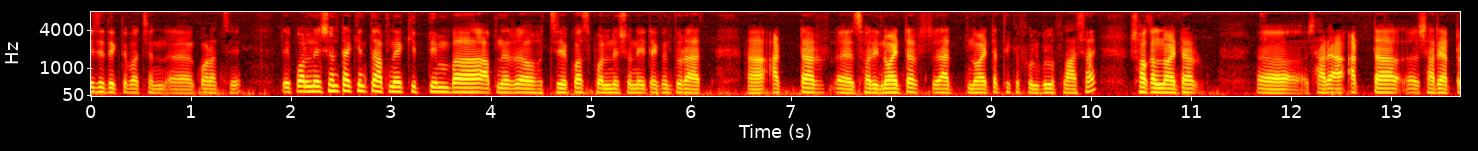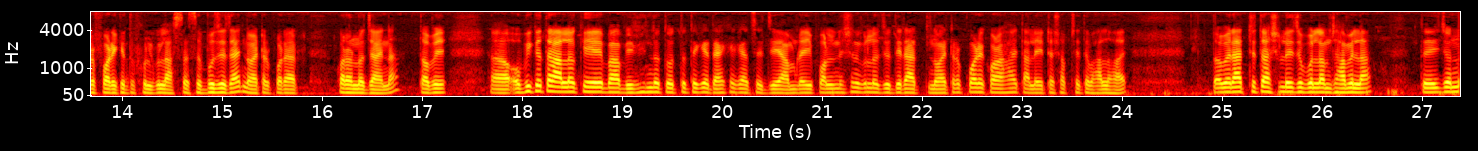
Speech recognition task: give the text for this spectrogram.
এই যে দেখতে পাচ্ছেন করাচ্ছে। এই পলিনেশনটা কিন্তু আপনার কৃত্রিম বা আপনার হচ্ছে কস পলিনেশন, এটা কিন্তু রাত আটটার সরি নয়টার রাত, নয়টা থেকে ফুলগুলো ফ্লাশ হয়। সকাল নয়টার সাড়ে আটটা সাড়ে আটটার পরে কিন্তু ফুলগুলো আস্তে আস্তে বুঝে যায়, নয়টার পরে আর করানো যায় না। তবে অভিজ্ঞতার আলোকে বা বিভিন্ন তথ্য থেকে দেখা গেছে যে আমরা এই পলিনেশনগুলো যদি রাত নয়টার পরে করা হয়, তাহলে এটা সবচেয়ে ভালো হয়। তবে রাত্রে তো আসলে যে বললাম ঝামেলা, তো এই জন্য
